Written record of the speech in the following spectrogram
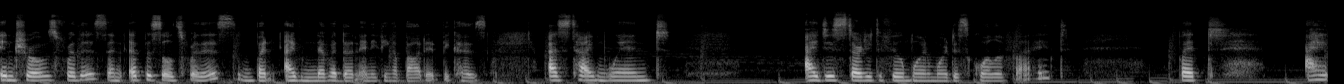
intros for this and episodes for this, but I've never done anything about it because as time went, I just started to feel more and more disqualified. But I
